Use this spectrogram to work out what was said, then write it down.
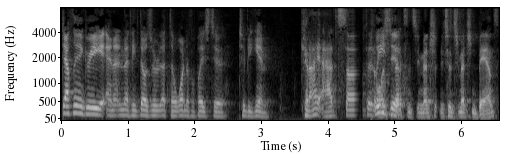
definitely agree, and, and I think those are that's a wonderful place to to begin. Can I add something? Please do. That, since you mentioned since you mentioned bands,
